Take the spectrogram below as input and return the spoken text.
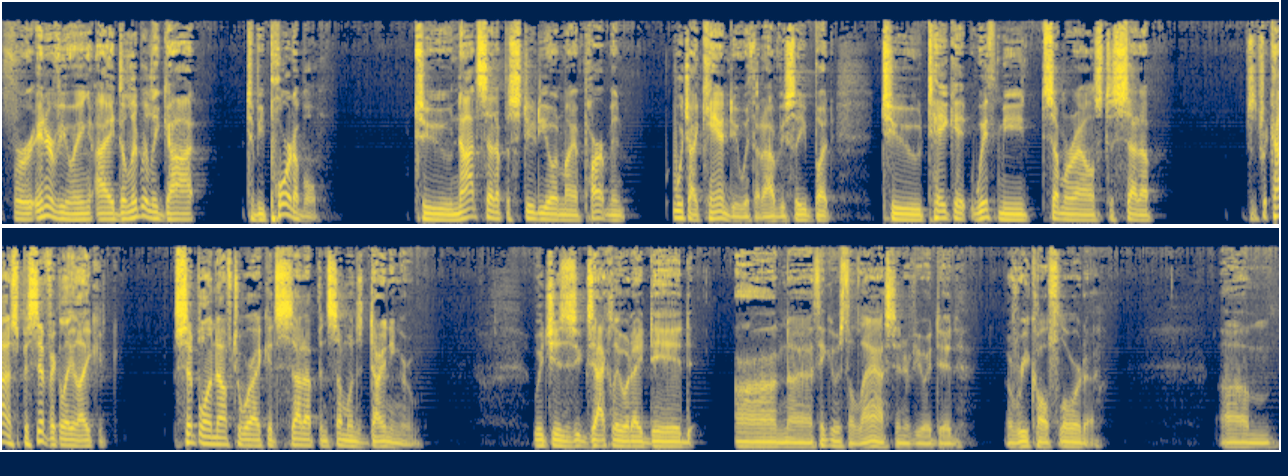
for interviewing, I deliberately got to be portable, to not set up a studio in my apartment, which I can do with it, obviously, but to take it with me somewhere else to set up, kind of specifically, like simple enough to where I could set up in someone's dining room, which is exactly what I did on, uh, I think it was the last interview I did of Recall Florida. Um,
